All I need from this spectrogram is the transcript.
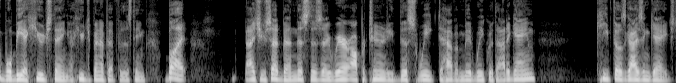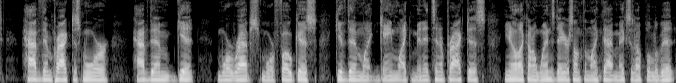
will be a huge thing, a huge benefit for this team. But as you said, Ben, this is a rare opportunity this week to have a midweek without a game. Keep those guys engaged. Have them practice more. Have them get more reps, more focus. Give them like game like minutes in a practice, you know, like on a Wednesday or something like that. Mix it up a little bit.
